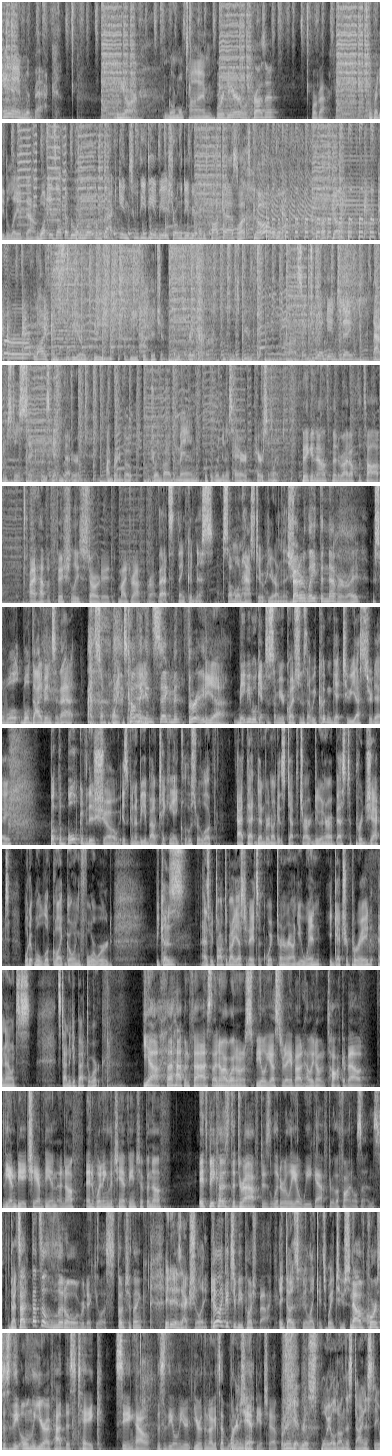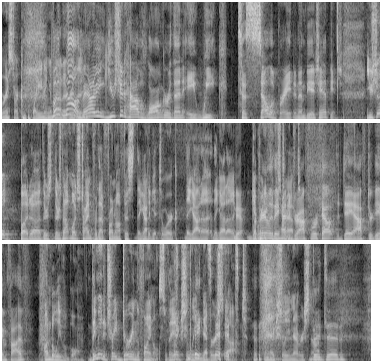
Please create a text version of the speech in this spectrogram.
And we're back. We are. Normal time. We're here. We're present. We're back. We're ready to lay it down. What is up, everyone, and welcome back into the DNVR show on the DNVR Nuggets podcast. Let's go. Let's go. Live from Studio B. B for bitchin'. It looks great, man. It looks beautiful. Uh, same two-man game today. Adam's still sick, but he's getting better. I'm Brendan Vogt. I'm joined by the man with the wind in his hair, Harrison Wind. Big announcement right off the top. I have officially started my draft prep. That's thank goodness. Someone has to here on this show. Better late than never, right? So we'll we'll dive into that at some point today. Coming in segment three. Yeah, maybe we'll get to some of your questions that we couldn't get to yesterday. But the bulk of this show is going to be about taking a closer look at that Denver Nuggets depth chart, doing our best to project what it will look like going forward. Because as we talked about yesterday, it's a quick turnaround. You win, you get your parade, and now it's it's time to get back to work. Yeah, that happened fast. I know I went on a spiel yesterday about how we don't talk about the NBA champion enough and winning the championship enough. It's because the draft is literally a week after the finals ends. That's that, it. That's a little ridiculous, don't you think? It is actually. I feel It, like it should be pushed back. it does feel like it's way too soon. Now, of course, this is the only year I've had this take, seeing how this is the only year, year the Nuggets have won a gonna get- championship. We're gonna get real spoiled on this dynasty. We're gonna start complaining about But no, everything. man. I mean, you should have longer than a week to celebrate an NBA championship. You should, but uh, there's there's not much time for that front office. They got to get to work. They gotta they gotta Yeah. Get Apparently, they had a draft workout the day after Game Five. Unbelievable. They made a trade during the finals, so they actually They never did. stopped. They actually never stopped. They did.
